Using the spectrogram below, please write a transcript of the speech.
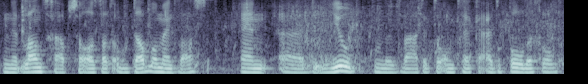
in het landschap zoals dat op dat moment was en uh, die hielp om het water te onttrekken uit de poldergrond.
